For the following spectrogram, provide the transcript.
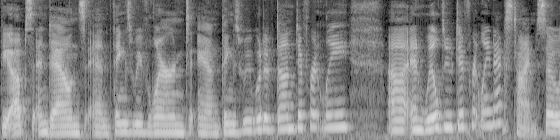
the ups and downs and things we've learned and things we would have done differently uh, and will do differently next time. So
